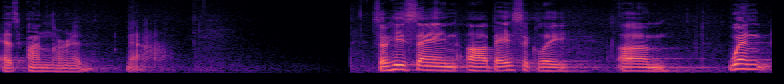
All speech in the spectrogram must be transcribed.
as unlearned men. So he's saying uh, basically, um, when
